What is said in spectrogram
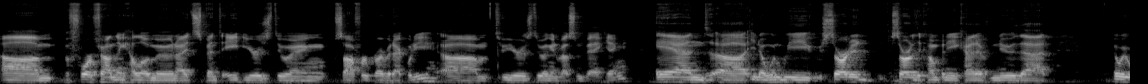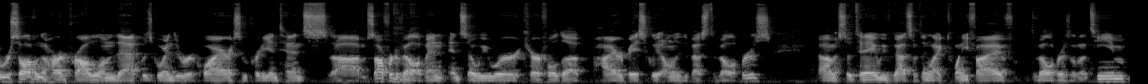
Um, before founding Hello Moon, I spent eight years doing software private equity, um, two years doing investment banking, and uh, you know when we started started the company, kind of knew that you know, we were solving a hard problem that was going to require some pretty intense um, software development, and so we were careful to hire basically only the best developers. Um, so today we've got something like 25 developers on the team.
